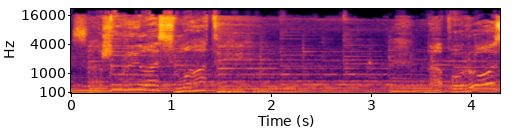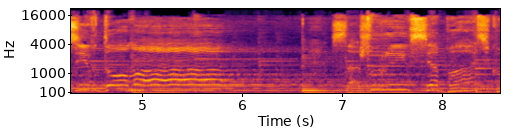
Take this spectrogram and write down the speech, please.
Зажурилась мати порозі вдома, зажурився батько,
